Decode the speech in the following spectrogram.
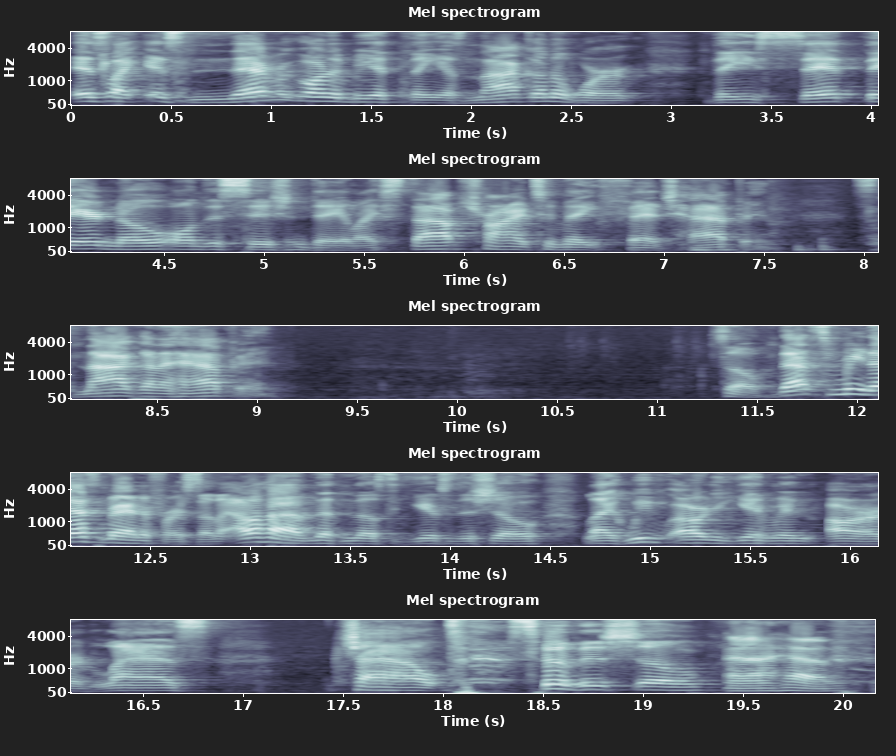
It's like it's never going to be a thing. It's not going to work. They said their no on decision day. Like, stop trying to make fetch happen. It's not going to happen. So that's me. That's married at first sight. Like, I don't have nothing else to give to the show. Like we've already given our last child to this show. And I have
